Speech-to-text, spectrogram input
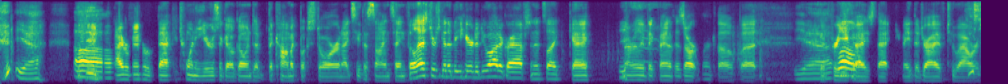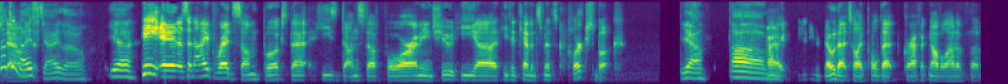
yeah. Dude, Uh, I remember back 20 years ago going to the comic book store and I'd see the sign saying Phil Hester's going to be here to do autographs, and it's like, okay, I'm not really a big fan of his artwork though, but yeah. good for well, you guys that you made the drive two hours He's such down. a nice guy, though. Yeah. He is, and I've read some books that he's done stuff for. I mean, shoot, he uh he did Kevin Smith's Clerks book. Yeah. Um, I didn't even know that till I pulled that graphic novel out of the,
